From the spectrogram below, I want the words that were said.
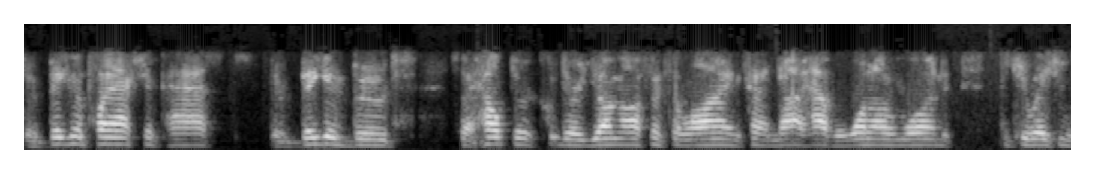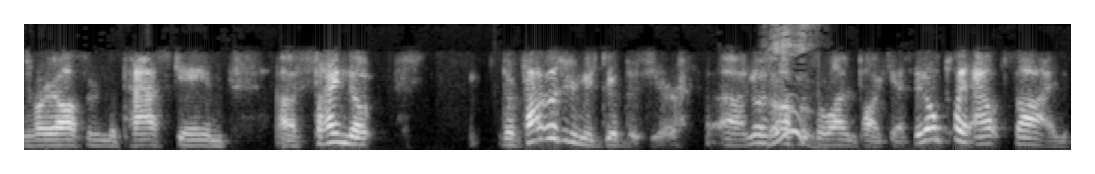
They're big in play-action pass. They're big in boots. So help their their young offensive line kind of not have one-on-one situations very often in the pass game. Uh, side note, the Falcons are going to be good this year. Uh, know it's offensive line podcast. They don't play outside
